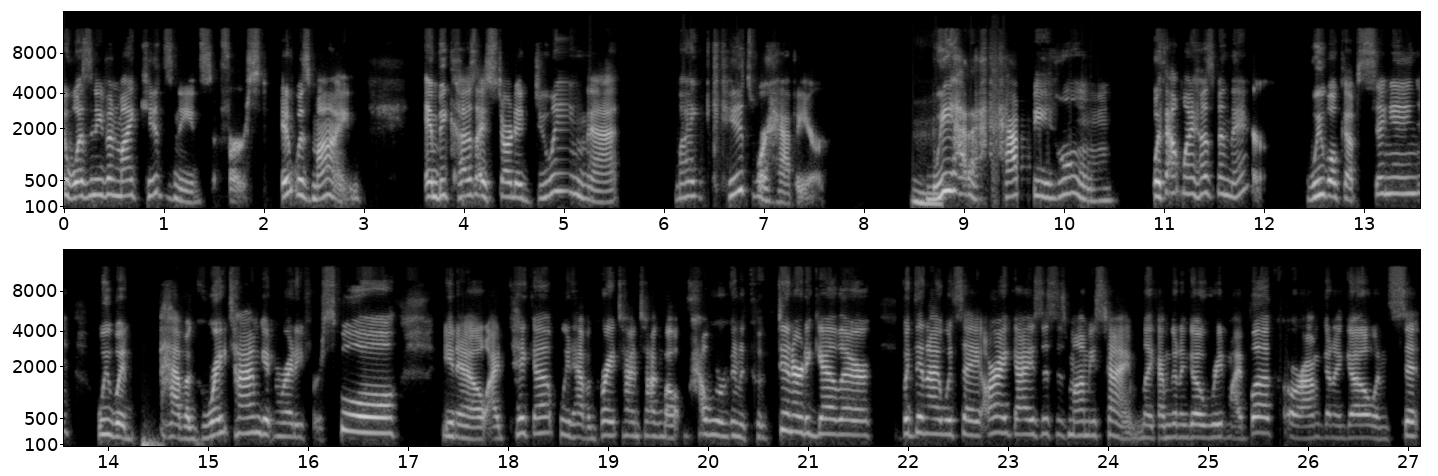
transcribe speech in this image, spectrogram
It wasn't even my kids' needs first, it was mine. And because I started doing that, my kids were happier Mm-hmm. We had a happy home without my husband there. We woke up singing. We would have a great time getting ready for school. You know, I'd pick up, we'd have a great time talking about how we were going to cook dinner together. But then I would say, All right, guys, this is mommy's time. Like, I'm going to go read my book or I'm going to go and sit,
